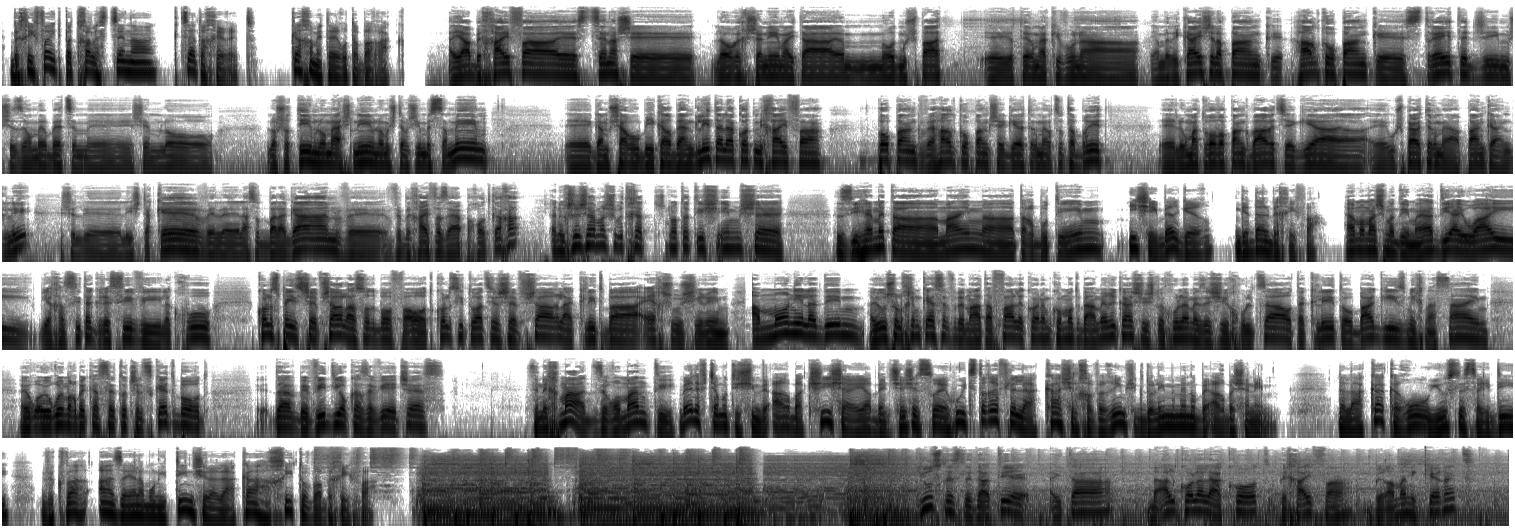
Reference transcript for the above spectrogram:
בחיפה התפתחה לסצנה קצת אחרת. ככה מתאר אותה ברק. היה בחיפה אה, סצנה שלאורך שנים הייתה מאוד מושפעת אה, יותר מהכיוון האמריקאי של הפאנק, הארדקור פאנק, straight edge ים, שזה אומר בעצם אה, שהם לא, לא שותים, לא מעשנים, לא משתמשים בסמים. גם שרו בעיקר באנגלית הלהקות מחיפה. פופ-פאנק והארדקור פאנק שהגיע יותר מארצות הברית, לעומת רוב הפאנק בארץ שהגיע, הושפע יותר מהפאנק האנגלי. של אה, להשתכר ולעשות בלאגן, ו- ובחיפה זה היה פחות ככה. אני חושב שהיה משהו בתחילת שנות התשעים שזיהם את המים התרבותיים. ישי ברגר גדל בחיפה. היה ממש מדהים, היה DIY יחסית אגרסיבי, לקחו כל space שאפשר לעשות בו הופעות, כל סיטואציה שאפשר להקליט בה איכשהו שירים. המון ילדים היו שולחים כסף במעטפה לכל מיני מקומות באמריקה, שישלחו להם איזושהי חולצה או תקליט או baggies, מכנסיים. הראו עם הרבה קסטות של סקייטבורד, בווידאו כזה, VHS. זה נחמד, זה רומנטי. ב-1994, כשישי היה בן 16, הוא הצטרף ללהקה של חברים שגדולים ממנו בארבע שנים. ללהקה קראו יוסלס איי-די, וכבר אז היה למוניטין של הלהקה הכי טובה בחיפה. יוסלס לדעתי הייתה מעל כל הלהקות בחיפה ברמה ניכרת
